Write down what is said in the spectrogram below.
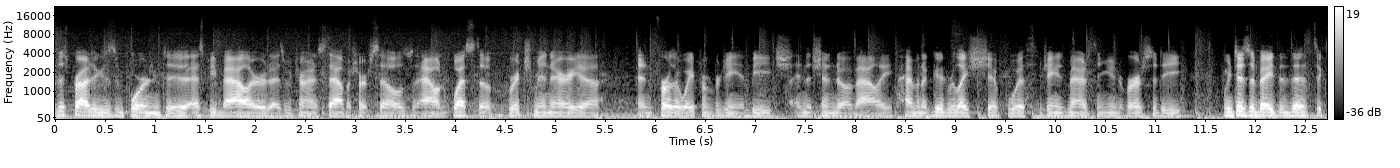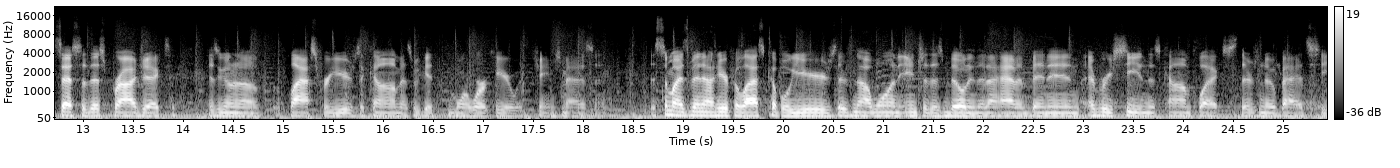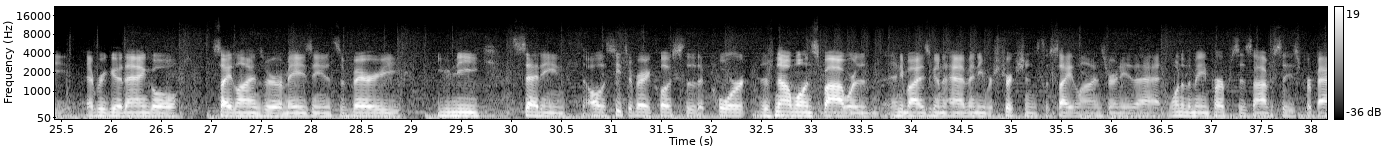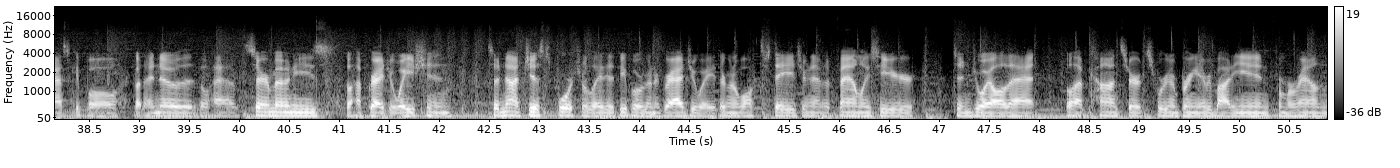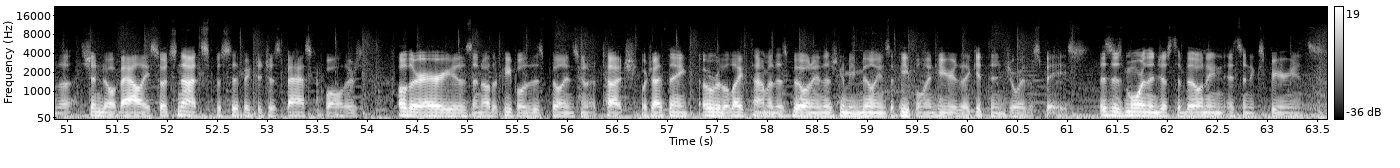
This project is important to SB Ballard as we try and establish ourselves out west of Richmond area and further away from Virginia Beach in the Shenandoah Valley. Having a good relationship with James Madison University, we anticipate that the success of this project is going to last for years to come as we get more work here with James Madison. Somebody's been out here for the last couple years, there's not one inch of this building that I haven't been in. Every seat in this complex, there's no bad seat. Every good angle, sight lines are amazing. It's a very unique setting. All the seats are very close to the court. There's not one spot where anybody's going to have any restrictions to sight lines or any of that. One of the main purposes obviously is for basketball, but I know that they'll have ceremonies, they'll have graduation. So not just sports related, people are going to graduate, they're going to walk the stage, they're going to have their families here to enjoy all that. They'll have concerts, we're going to bring everybody in from around the Shenandoah Valley. So it's not specific to just basketball. There's other areas and other people that this building is going to touch, which I think over the lifetime of this building, there's going to be millions of people in here that get to enjoy the space. This is more than just a building, it's an experience.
